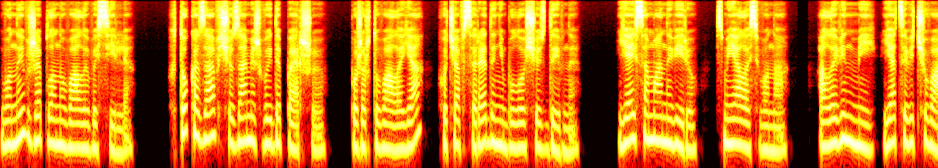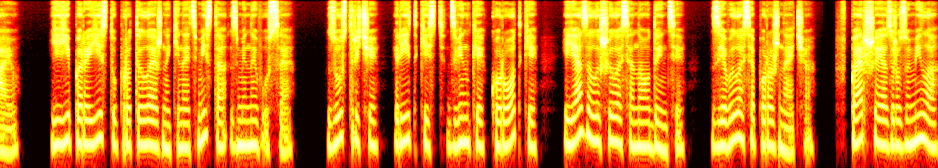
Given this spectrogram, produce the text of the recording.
вони вже планували весілля. Хто казав, що заміж вийде першою? пожартувала я, хоча всередині було щось дивне. Я й сама не вірю, сміялась вона. Але він мій, я це відчуваю. Її переїзд у протилежний кінець міста змінив усе зустрічі, рідкість, дзвінки короткі, і я залишилася наодинці, з'явилася порожнеча. Вперше я зрозуміла,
